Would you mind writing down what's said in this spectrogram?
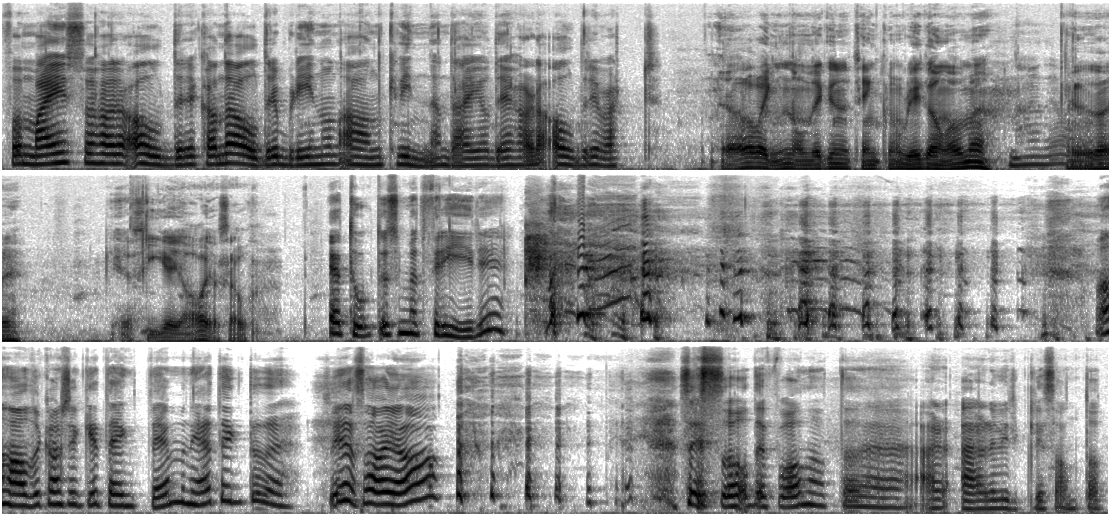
for meg så har det aldri, kan det aldri bli noen annen kvinne enn deg, og det har det aldri vært. Ja, det var ingen andre jeg kunne tenke meg å bli gammel med. Nei, det var- Jeg sier ja, jeg sa. Jeg tok det som et frieri. Man hadde kanskje ikke tenkt det, men jeg tenkte det. Så jeg sa ja. Så jeg så det på han at eh, er, er det virkelig sant at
